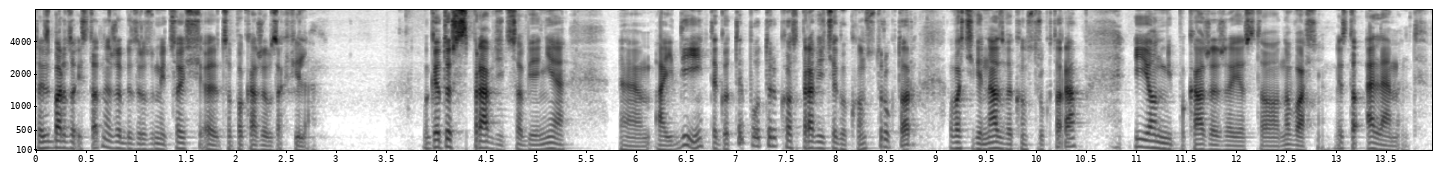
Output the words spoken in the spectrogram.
To jest bardzo istotne, żeby zrozumieć coś, e, co pokażę za chwilę. Mogę też sprawdzić sobie nie ID tego typu, tylko sprawdzić jego konstruktor, a właściwie nazwę konstruktora i on mi pokaże, że jest to, no właśnie, jest to element.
